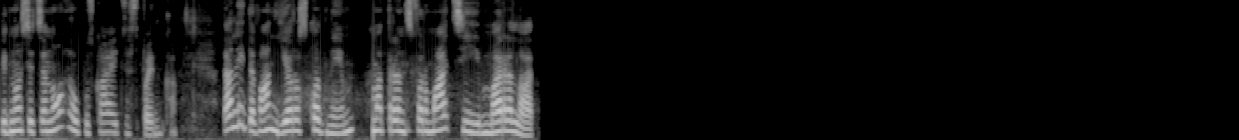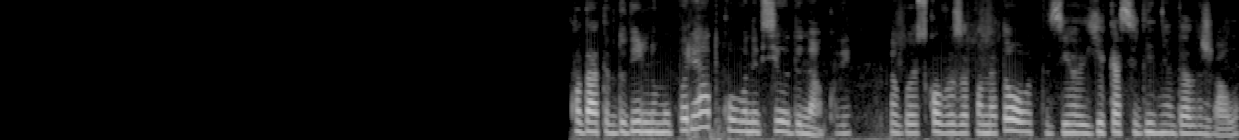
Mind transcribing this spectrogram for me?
підносяться ноги, опускається спинка. Даний диван є розкладним на трансформації Марелат. Складати в довільному порядку, вони всі одинакові. Обов'язково запам'ятовувати, яке сидіння де лежало.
